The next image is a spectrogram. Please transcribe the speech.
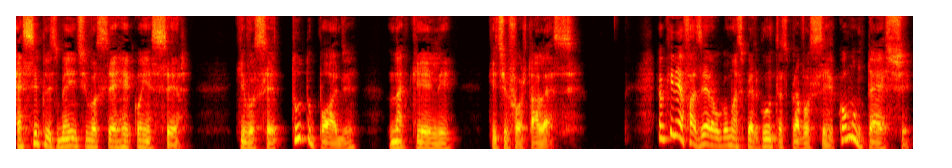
É simplesmente você reconhecer que você tudo pode naquele que te fortalece. Eu queria fazer algumas perguntas para você, como um teste,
